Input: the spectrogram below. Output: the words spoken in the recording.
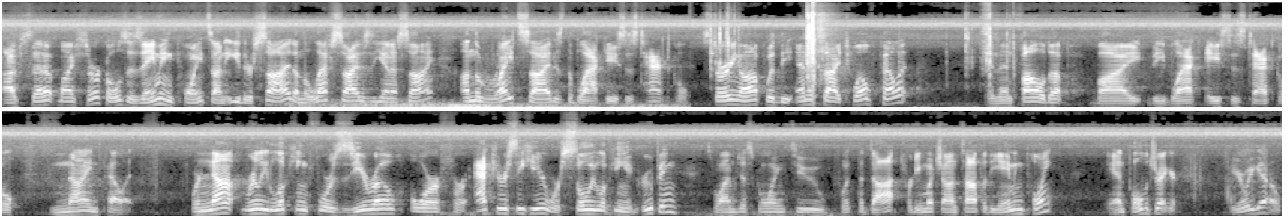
I've set up my circles as aiming points on either side. On the left side is the NSI, on the right side is the Black Aces Tactical. Starting off with the NSI 12 pellet, and then followed up by the Black Aces Tactical 9 pellet. We're not really looking for zero or for accuracy here. We're solely looking at grouping. So I'm just going to put the dot pretty much on top of the aiming point and pull the trigger. Here we go.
